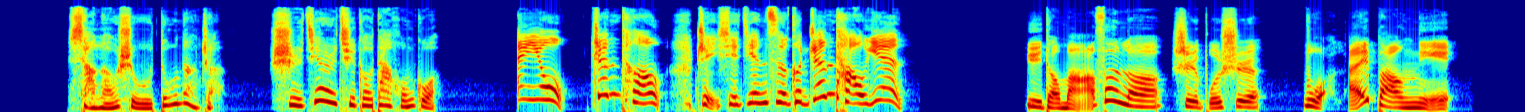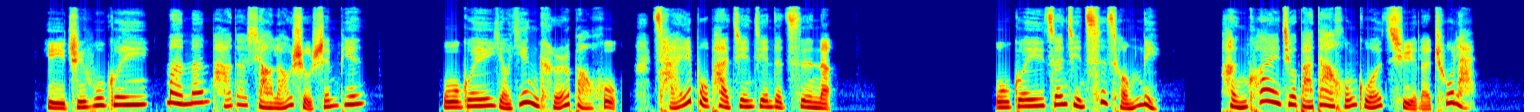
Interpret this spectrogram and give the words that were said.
小老鼠嘟囔着。使劲儿去够大红果，哎呦，真疼！这些尖刺可真讨厌。遇到麻烦了是不是？我来帮你。一只乌龟慢慢爬到小老鼠身边，乌龟有硬壳保护，才不怕尖尖的刺呢。乌龟钻进刺丛里，很快就把大红果取了出来，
